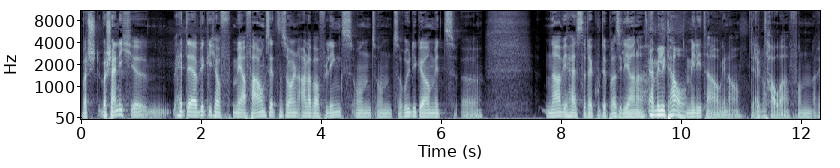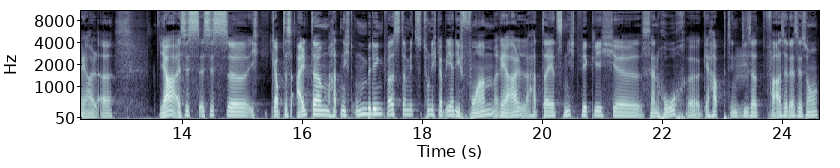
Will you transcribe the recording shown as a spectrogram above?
wahrscheinlich äh, hätte er wirklich auf mehr Erfahrung setzen sollen, Alaba auf links und, und Rüdiger mit, äh, na, wie heißt er, der gute Brasilianer? Äh, Militao. Militao, genau. Der genau. Tower von Real. Äh, ja, es ist, es ist, äh, ich glaube, das Alter hat nicht unbedingt was damit zu tun. Ich glaube eher die Form. Real hat da jetzt nicht wirklich äh, sein Hoch äh, gehabt in mhm. dieser Phase der Saison.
